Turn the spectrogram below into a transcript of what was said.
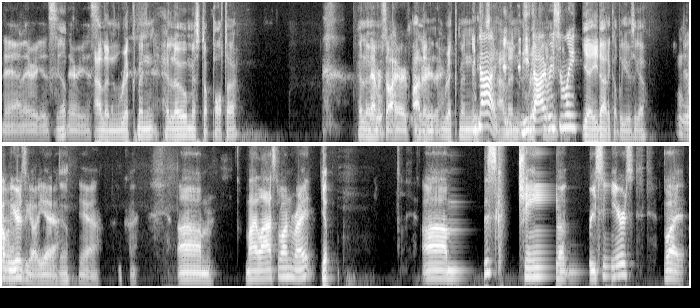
Yeah, there he is. Yep. There he is. Alan Rickman. Hello, Mr. Potter. Hello. Never saw Harry Potter Alan either. Rickman. He died. Alan Did he die recently? Yeah, he died a couple years ago. A couple years ago. Yeah. Yeah. Yeah. Um, my last one, right? Yep. Um, this has changed in recent years, but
